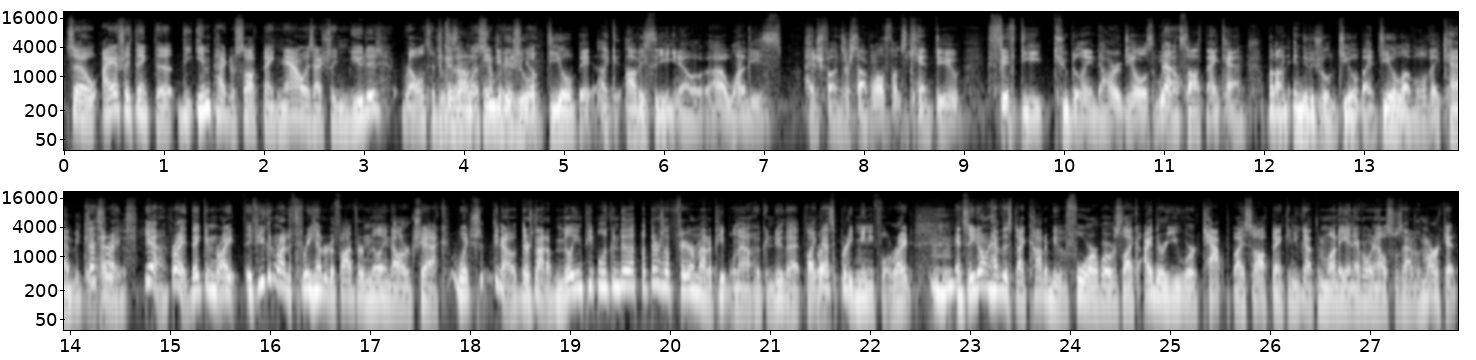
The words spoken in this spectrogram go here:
So I actually think the the impact of SoftBank now is actually muted relative because to it on an individual deal base, like obviously, you know, uh, one of these hedge funds or sovereign wealth funds can't do 50 $2 billion deals the way No. that SoftBank can, but on individual deal by deal level, they can be That's competitive. right. Yeah, right. They can write if you can write a three hundred to five hundred million dollar check, which you know there's not a million people who can do that, but there's a fair amount of people now who can do that. Like Right. that's pretty meaningful, right? Mm-hmm. And so you don't have this dichotomy before where it was like either you were tapped by SoftBank and you got the money and everyone else was out of the market.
